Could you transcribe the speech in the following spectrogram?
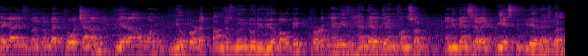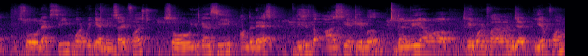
Hey guys, welcome back to our channel. Here are one new product. I'm just going to review about it. Product name is handheld game console and you can say like PSP player as well. So let's see what we get inside first. So you can see on the desk, this is the RCA cable. Then we have a 3.5mm jack earphone.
